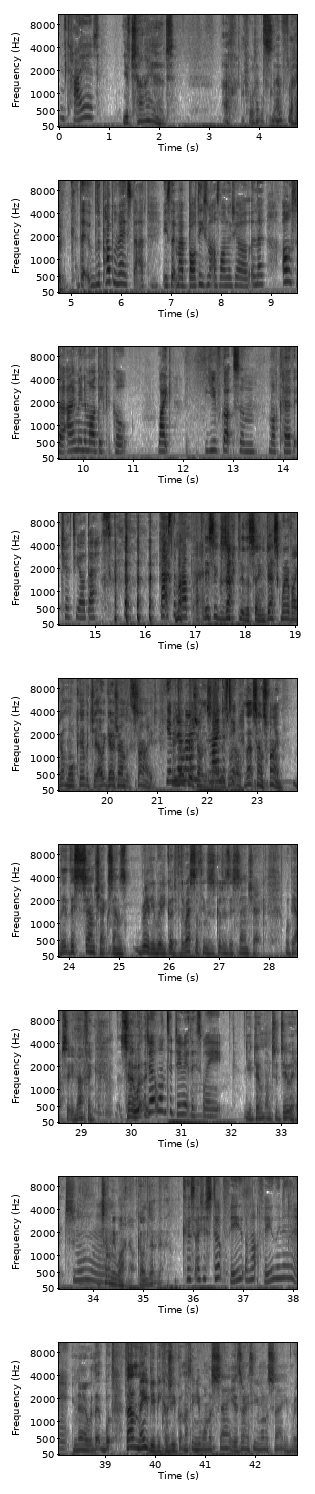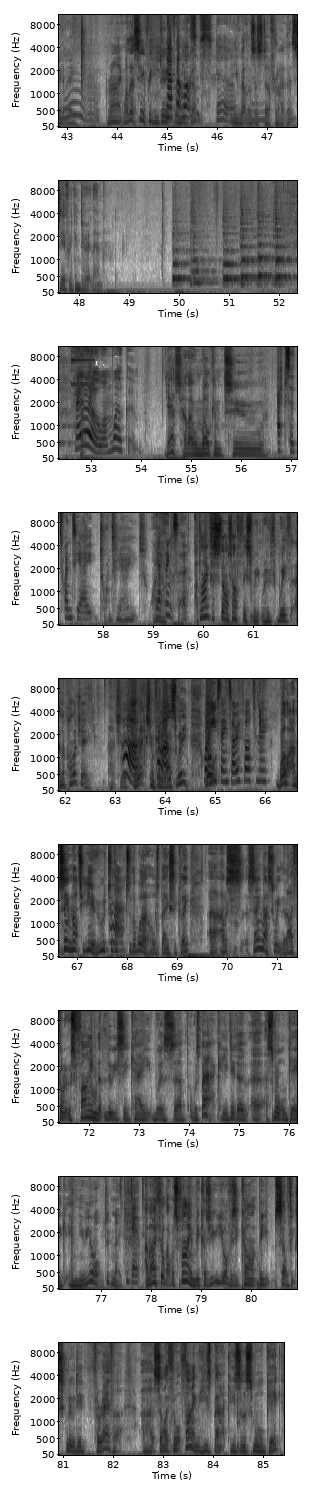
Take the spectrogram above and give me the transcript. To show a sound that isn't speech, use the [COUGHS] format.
I'm tired. You're tired. Oh, poor little snowflake. The, the problem is, Dad, is that my body's not as long as yours. And then also, I'm in a more difficult. Like, you've got some more curvature to your desk. [LAUGHS] That's the Ma- problem. It's exactly the same desk. Where have I got more curvature? Oh, it goes around at the side. Yeah, Oh, no, goes mine- at the mine side does as too. That sounds fine. Th- This sound check sounds really, really good. If the rest of the things as good as this sound check, we'll be absolutely laughing. So I uh, don't want to do it this week. you don't want to do it? No. Tell me why not. Go on. don't- Because I just don't feel. I'm not feeling it. No, that, well, that may be because you've got nothing you want to say. Is there anything you want to say, really? Right. Well, let's see if we can do No, it. I've got lots of stuff. You've got lots of stuff, right? Let's see if we can do it then. Hello and welcome. Yes. Hello and welcome to Episode 28. 28. Wow. Yeah, I think so. I'd like to start off this week, Ruth, with an apology. Actually, Oh, a correction from on. last week. What well, are you saying sorry for to me? well, I'm saying not to you, to Ah. the to the world, basically. Uh, I was saying last week that I thought it was fine that Louis C.K. was uh, was back. He did a, a, a small gig in New York, didn't he? He did. And I thought that was fine because you, you obviously can't be self excluded forever. Uh, so I thought, fine, he's back. He's in a small gig.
